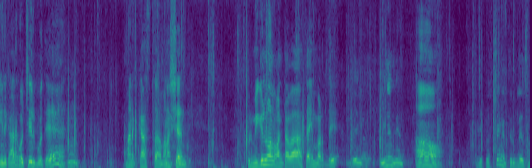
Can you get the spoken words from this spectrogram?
ఈయన కాడకు వచ్చి వెళ్ళిపోతే. మనకు కాస్త మనశ్శాంతి. ఇప్పుడు మిగిలిన వాళ్ళు అంటావా? టైం పడుతుంది ఏం కాదు. ఈయన నేను? ఆ, ఇది ప్రస్తుతం తిరుగులేదు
